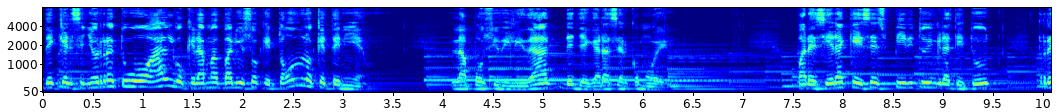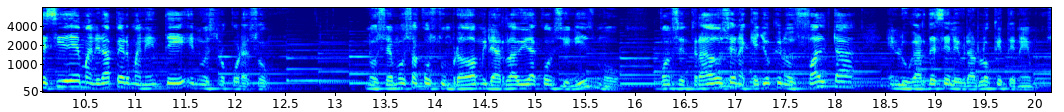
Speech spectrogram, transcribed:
de que el Señor retuvo algo que era más valioso que todo lo que tenían, la posibilidad de llegar a ser como Él. Pareciera que ese espíritu de ingratitud reside de manera permanente en nuestro corazón. Nos hemos acostumbrado a mirar la vida con cinismo, concentrados en aquello que nos falta en lugar de celebrar lo que tenemos.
